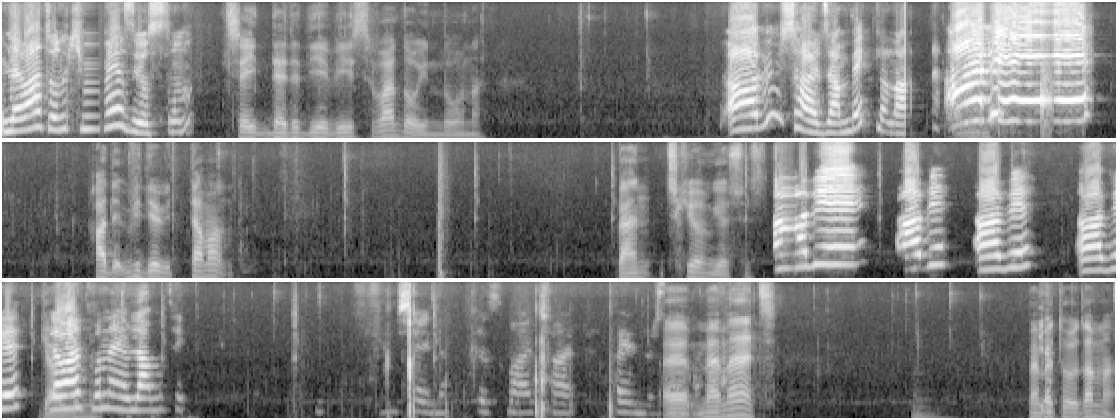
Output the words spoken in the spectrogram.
Levent onu kime yazıyorsun? Şey dede diye birisi var da oyunda ona. Abi mi çağıracağım? Bekle lan. Hadi video bitti tamam. Ben çıkıyorum görüşürüz. Abi! Abi! Abi! Abi! Geldi Levent mi? bana evlenme teklif Şeyle kız var çağır. Hayırdır Ee. Mehmet. Mehmet orada mı?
